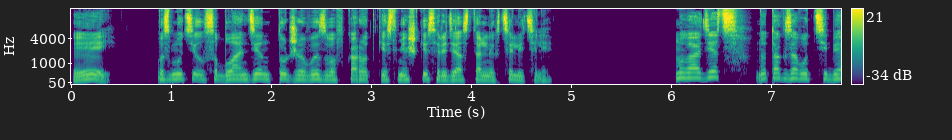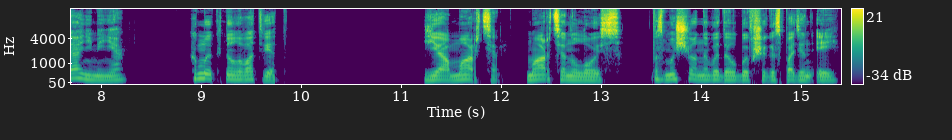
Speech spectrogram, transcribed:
«Эй!» — возмутился блондин, тут же вызвав короткие смешки среди остальных целителей — «Молодец, но так зовут тебя, а не меня», — хмыкнула в ответ. «Я Мартин, Мартин Лойс», — возмущенно выдал бывший господин Эй,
